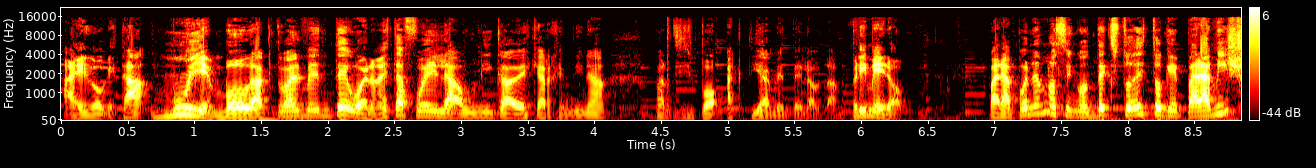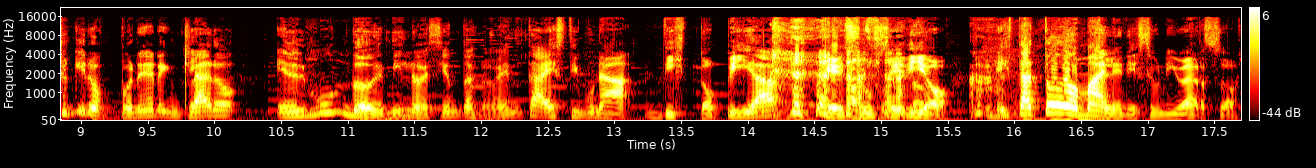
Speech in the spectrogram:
algo que está muy en boga actualmente. Bueno, esta fue la única vez que Argentina participó activamente de la OTAN. Primero, para ponernos en contexto de esto, que para mí yo quiero poner en claro. El mundo de 1990 es tipo una distopía que sucedió. Está todo mal en ese universo,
